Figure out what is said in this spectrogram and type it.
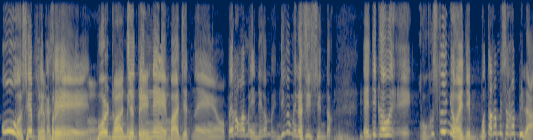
Oo, syempre, Syempre. kasi Oo. boardroom Budget meeting eh. na eh, Oo. budget na eh. Oh, Pero kami, hindi kami, hindi kami nasisindak. eh di gawin, eh, kung gusto nyo, eh di punta kami sa kabila.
